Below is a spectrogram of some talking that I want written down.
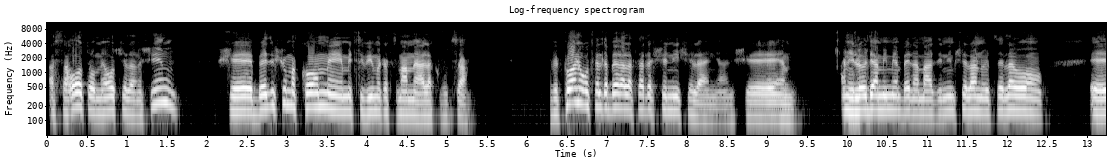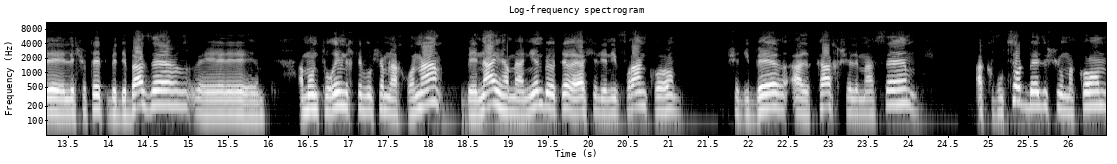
עשרות או מאות של אנשים, שבאיזשהו מקום אה, מציבים את עצמם מעל הקבוצה. ופה אני רוצה לדבר על הצד השני של העניין, שאני לא יודע מי מבין המאזינים שלנו יוצא לו אה, לשוטט בדה באזר, והמון טורים נכתבו שם לאחרונה. בעיניי המעניין ביותר היה של יניב פרנקו, שדיבר על כך שלמעשה הקבוצות באיזשהו מקום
